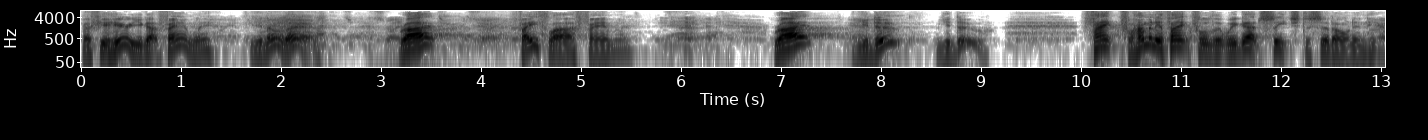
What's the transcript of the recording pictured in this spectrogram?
If you're here, you got family. You know that. Right? Faith life family. Right? You do. You do. Thankful. How many thankful that we got seats to sit on in here?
